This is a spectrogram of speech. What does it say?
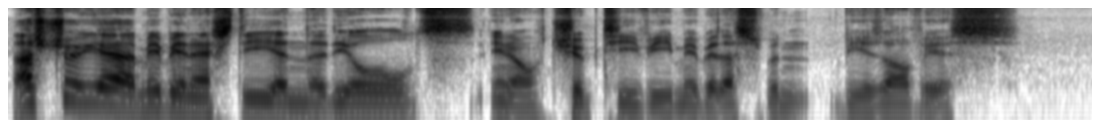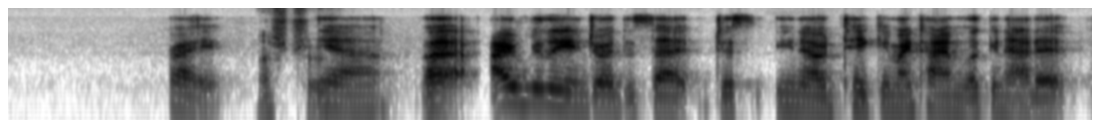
That's true, yeah. Maybe an SD and the, the old, you know, tube TV. Maybe this wouldn't be as obvious. Right. That's true. Yeah. Uh, I really enjoyed the set. Just you know, taking my time looking at it.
